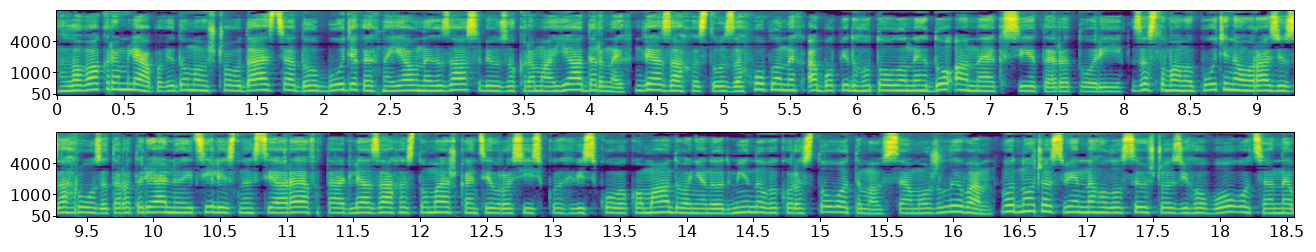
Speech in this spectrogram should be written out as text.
глава Кремля повідомив, що вдасться до будь-яких наявних засобів, зокрема ядерних, для захисту захоплених або підготовлених до анексії території. За словами Путіна, у разі загрози територіальної цілісності РФ та для захисту мешканців російських військових командування неодмінно використовуватиме все можливе. Водночас він наголосив, що з його боку це не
